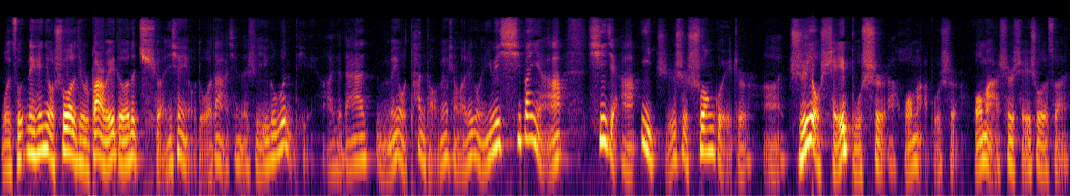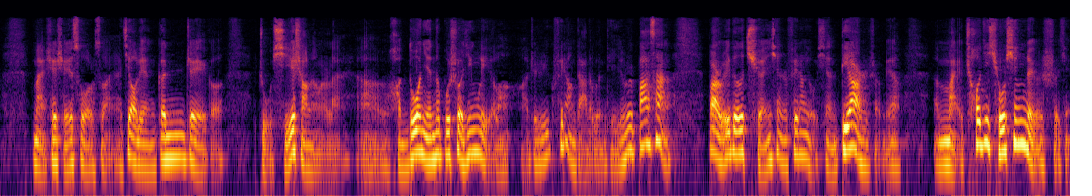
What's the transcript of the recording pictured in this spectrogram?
我昨那天就说了，就是巴尔韦德的权限有多大，现在是一个问题啊，就大家没有探讨，没有想到这个问题，因为西班牙西甲一直是双轨制啊，只有谁不是啊？皇马不是，皇马是谁说了算？买谁谁说了算啊？教练跟这个主席商量着来啊，很多年都不设经理了啊，这是一个非常大的问题，就是巴萨巴尔韦德的权限是非常有限。第二是什么呀？买超级球星这个事情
